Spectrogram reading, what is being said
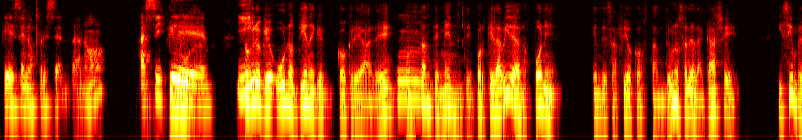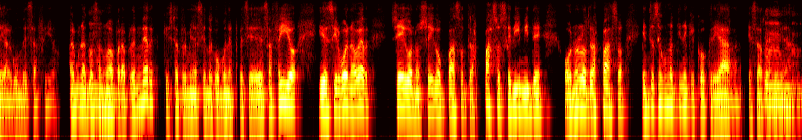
que se nos presenta, ¿no? Así que... Yo creo que uno tiene que co-crear, ¿eh? Mm. Constantemente, porque la vida nos pone en desafío constante. Uno sale a la calle y siempre hay algún desafío, alguna cosa nueva para aprender, que ya termina siendo como una especie de desafío, y decir, bueno, a ver, llego, no llego, paso, traspaso ese límite o no lo traspaso. Entonces uno tiene que co-crear esa realidad. Mm.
